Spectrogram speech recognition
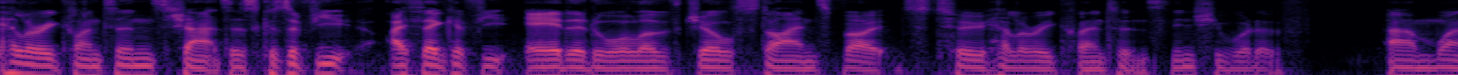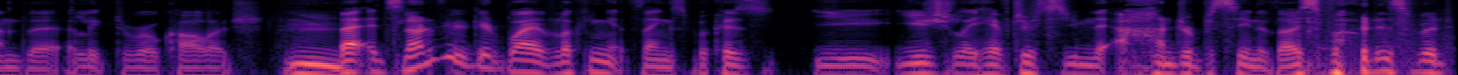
Hillary Clinton's chances, because if you, I think if you added all of Jill Stein's votes to Hillary Clinton's, then she would have um, won the electoral college. Mm. But it's not a very good way of looking at things because you usually have to assume that 100% of those voters would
